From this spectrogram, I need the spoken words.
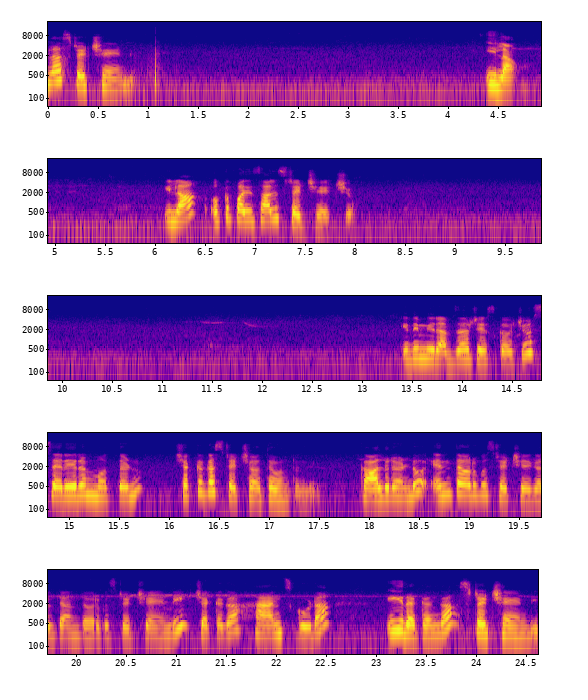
ఇలా స్ట్రెచ్ చేయండి. ఇలా. ఇలా ఒక పదిసార్లు స్ట్రెచ్ చేయొచ్చు. ఇది మీరు అబ్జర్వ్ చేసుకోవచ్చు. శరీరం మొత్తం చక్కగా స్ట్రెచ్ అవుతూ ఉంటుంది. కాళ్ళు రెండు ఎంతవరకు స్ట్రెచ్ చేయగలిగితే అంతవరకు స్ట్రెచ్ చేయండి. చక్కగా హ్యాండ్స్ కూడా ఈ రకంగా స్ట్రెచ్ చేయండి.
